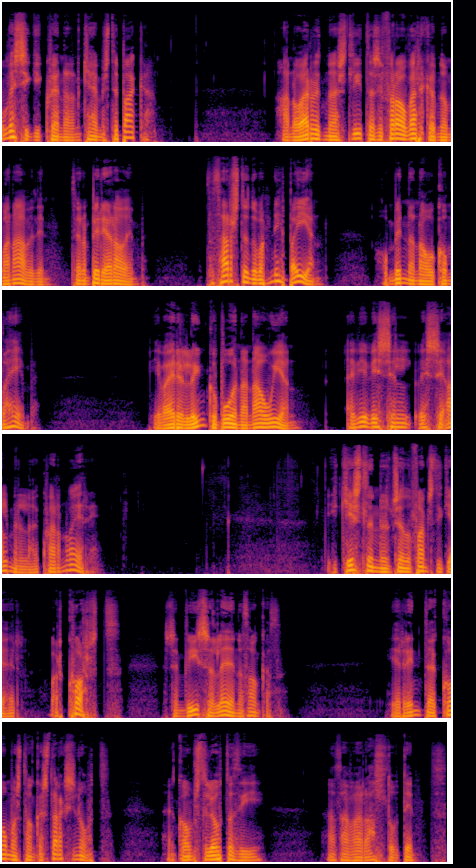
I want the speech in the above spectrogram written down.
og vissi ekki hvenar hann kemist tilbaka. Hann á erfitt með að slíta sig frá verkefnum hann afiðinn þegar hann byrjar á þeim. Það þarf stundum að nippa í hann og minna ná að koma heim. Ég væri laungu búin að ná í hann ef ég vissi, vissi almennilega hvar hann væri. Í kislunum sem þú fannst í gær var kort sem vísar leiðina þangað. Ég reyndi að komast þangað strax í nótt en komst til ljóta því að það var allt of dimmt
